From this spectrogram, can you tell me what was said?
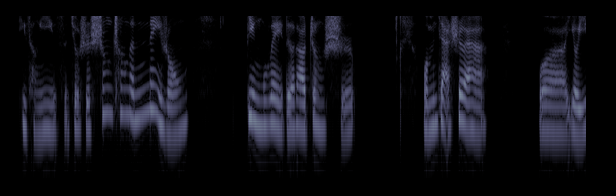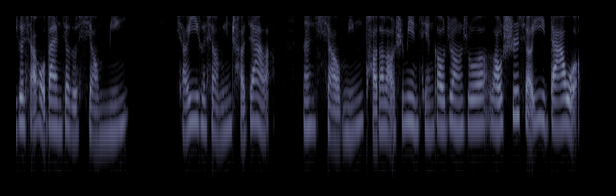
一层意思，就是声称的内容并未得到证实。我们假设啊。我有一个小伙伴叫做小明，小易和小明吵架了。那小明跑到老师面前告状，说老师小易打我。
